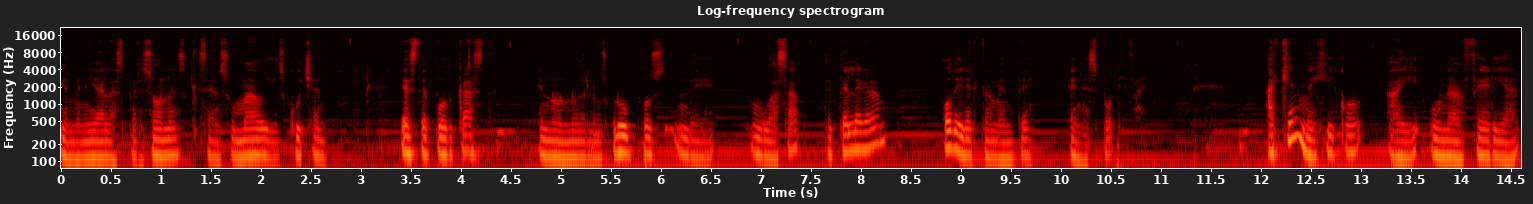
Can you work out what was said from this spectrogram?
Bienvenida a las personas que se han sumado y escuchan este podcast en uno de los grupos de WhatsApp, de Telegram o directamente en Spotify. Aquí en México hay una feria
